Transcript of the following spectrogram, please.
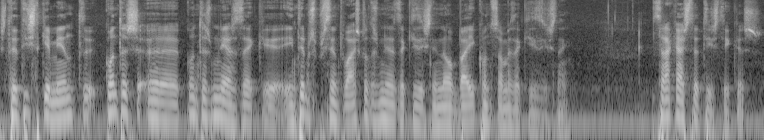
estatisticamente, quantas, ah, quantas mulheres é que, em termos percentuais, quantas mulheres é que existem na OBEI e quantos homens é que existem? Será que há estatísticas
